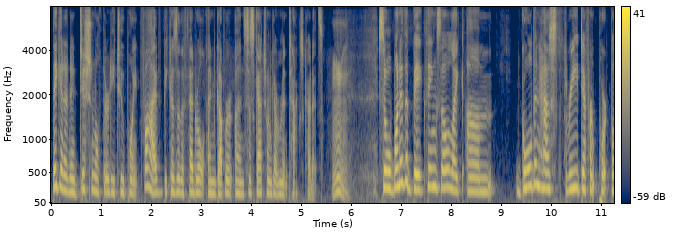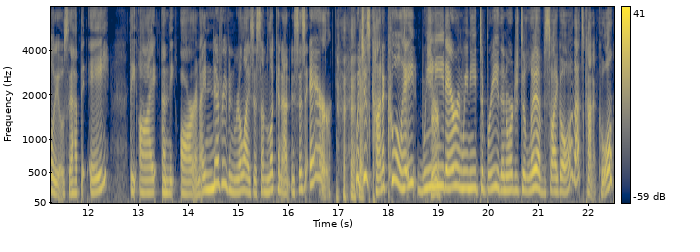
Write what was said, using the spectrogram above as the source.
they get an additional 32.5 because of the federal and, government and Saskatchewan government tax credits. Hmm. So one of the big things though, like um, Golden has three different portfolios. They have the A, the I, and the R. And I never even realized this. I'm looking at it and it says air, which is kind of cool. Hey, we Sure. need air and we need to breathe in order to live. So I go, oh, that's kind of cool.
